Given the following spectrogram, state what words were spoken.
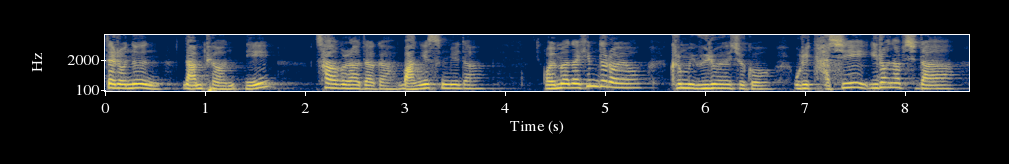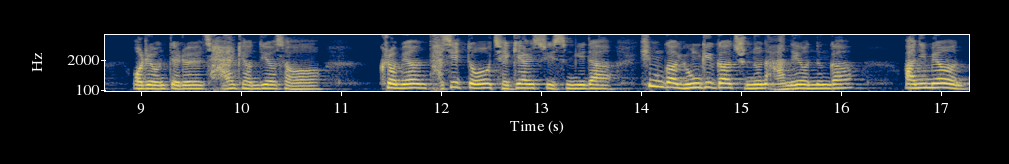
때로는 남편이 사업을 하다가 망했습니다. 얼마나 힘들어요. 그러면 위로해주고 우리 다시 일어납시다. 어려운 때를 잘 견디어서 그러면 다시 또 재기할 수 있습니다. 힘과 용기가 주는 아내였는가? 아니면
